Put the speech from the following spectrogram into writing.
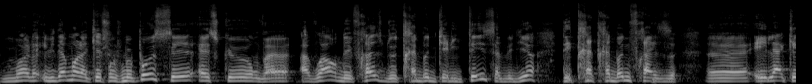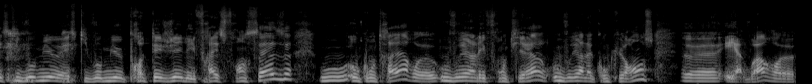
Moi, évidemment, la question que je me pose, c'est est-ce qu'on va avoir des fraises de très bonne qualité? Ça veut dire des très très bonnes fraises. Euh, et là, qu'est-ce qui vaut mieux? Est-ce qu'il vaut mieux protéger les fraises françaises ou au contraire euh, ouvrir les frontières, ouvrir la concurrence euh, et avoir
